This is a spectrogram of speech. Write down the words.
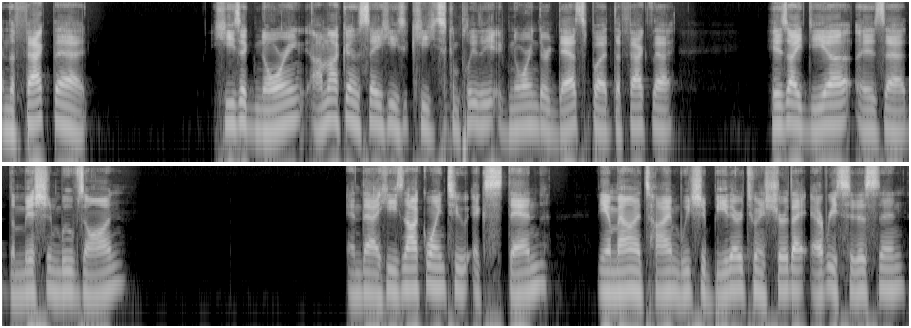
And the fact that he's ignoring, I'm not going to say he's, he's completely ignoring their deaths, but the fact that his idea is that the mission moves on and that he's not going to extend the amount of time we should be there to ensure that every citizen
